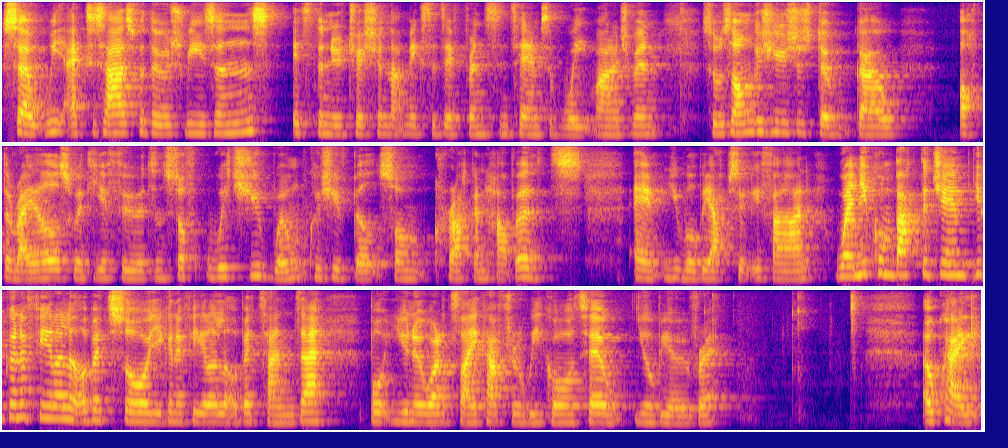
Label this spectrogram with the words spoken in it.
So we exercise for those reasons. It's the nutrition that makes a difference in terms of weight management. So as long as you just don't go off the rails with your foods and stuff which you won't because you've built some cracking habits um, you will be absolutely fine. When you come back to the gym, you're going to feel a little bit sore, you're going to feel a little bit tender, but you know what it's like after a week or two, you'll be over it. Okay,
